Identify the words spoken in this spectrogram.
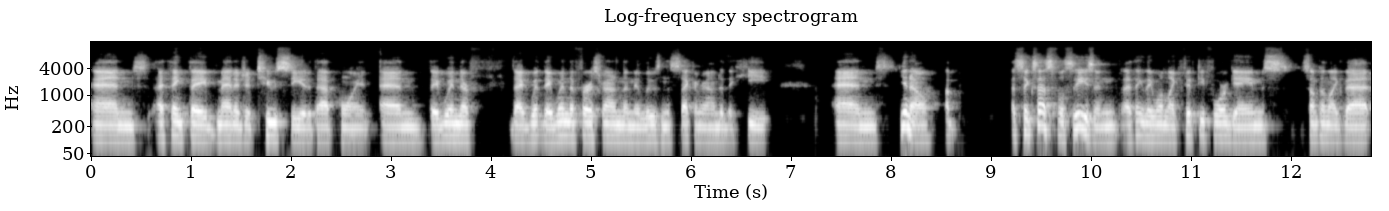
and I think they manage a two seed at that point, and they win their they they win the first round, and then they lose in the second round to the Heat, and you know a, successful season. I think they won like 54 games, something like that.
